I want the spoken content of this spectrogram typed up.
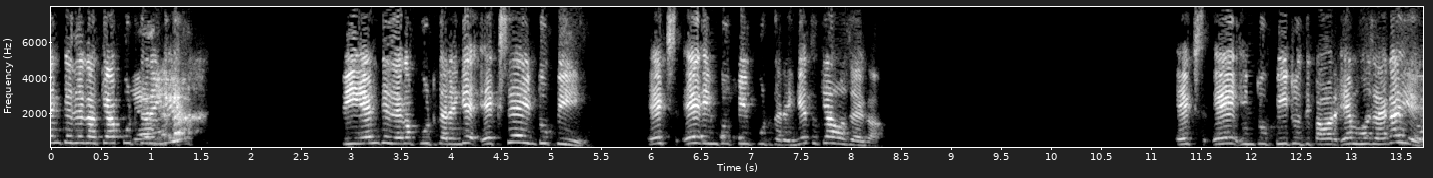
एन के जगह क्या पुट करेंगे? पी एम के जगह पुट करेंगे X A into P X A into P put करेंगे तो क्या हो जाएगा? X A into P to the power M हो जाएगा ये?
